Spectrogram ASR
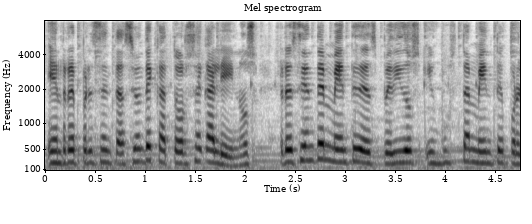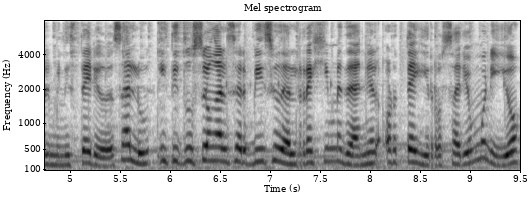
en representación de 14 galenos, recientemente despedidos injustamente por el Ministerio de Salud, institución al servicio del régimen de Daniel Ortega y Rosario Murillo,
